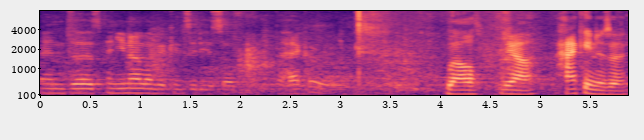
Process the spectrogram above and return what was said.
And uh, and you no longer consider yourself a hacker? Or? Well, yeah, hacking is a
